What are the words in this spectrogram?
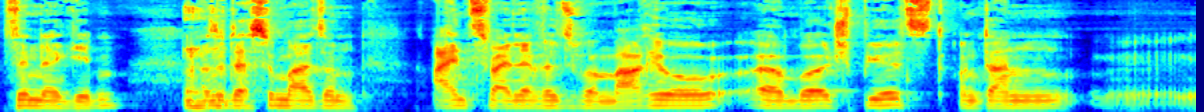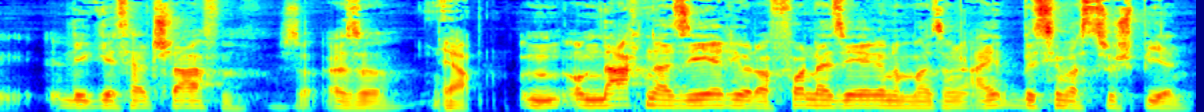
Sinn ergeben. Also, dass du mal so ein ein, zwei Level Super Mario äh, World spielst und dann äh, leg jetzt halt schlafen. So, also, Ja. um, um nach einer Serie oder vor einer Serie nochmal so ein bisschen was zu spielen.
